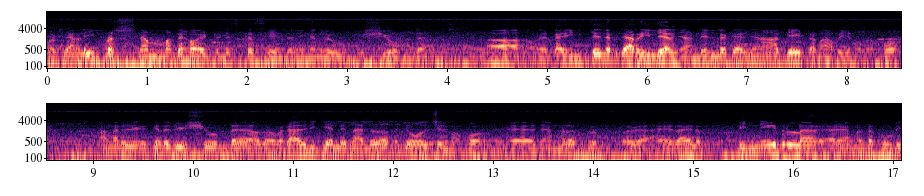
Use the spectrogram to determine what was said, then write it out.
പക്ഷെ ഞങ്ങൾ ഈ പ്രശ്നം അദ്ദേഹമായിട്ട് ഡിസ്കസ് ചെയ്തത്. ഇങ്ങനൊരു ഇഷ്യൂ ഉണ്ട്. എനിക്കതിനെപ്പറ്റി അറിയില്ലായിരുന്നു. ഞാൻ ഡൽഹിയിലൊക്കെ ആയിരുന്നു. ഞാൻ ആദ്യമായിട്ടാണ് അറിയണത്. അപ്പോൾ അങ്ങനെ ഒരു ഇങ്ങനെ ഒരു ഇഷ്യൂ ഉണ്ട്. അത് വരാതിരിക്കുകയല്ലേ നല്ലതാണെന്ന് ചോദിച്ചിരുന്നു. അപ്പോൾ ഞങ്ങളിപ്പോഴും ഏതായാലും പിന്നീടുള്ള ഞങ്ങളുടെ കൂടി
